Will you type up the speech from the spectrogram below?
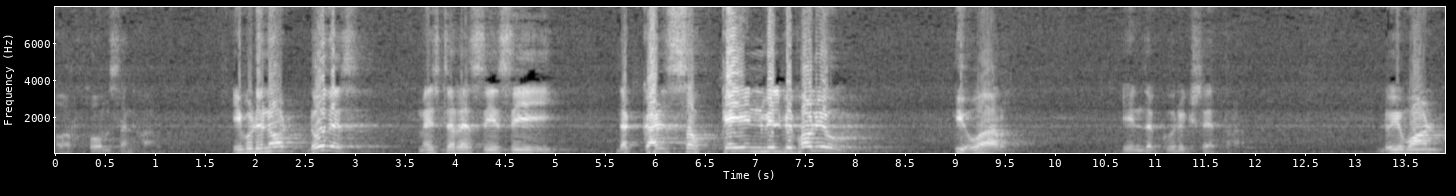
our homes and hearts. If you do not do this, Mr. SCC, the curse of Cain will befall you. You are in the Kurukshetra. Do you want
